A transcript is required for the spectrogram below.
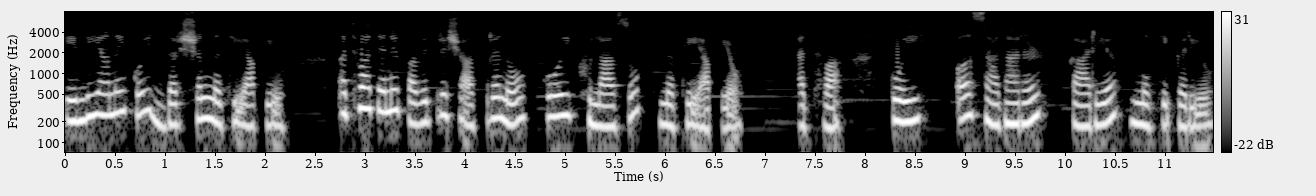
એલિયાને કોઈ દર્શન નથી આપ્યું અથવા તેને પવિત્ર શાસ્ત્રનો કોઈ ખુલાસો નથી આપ્યો અથવા કોઈ અસાધારણ કાર્ય નથી કર્યું.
